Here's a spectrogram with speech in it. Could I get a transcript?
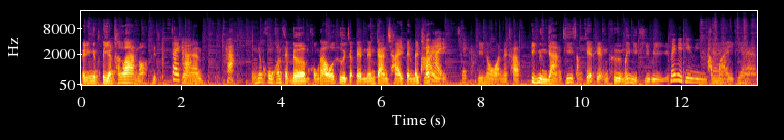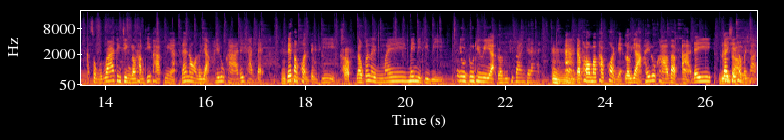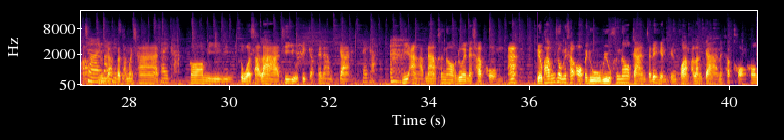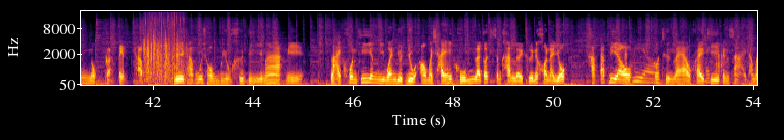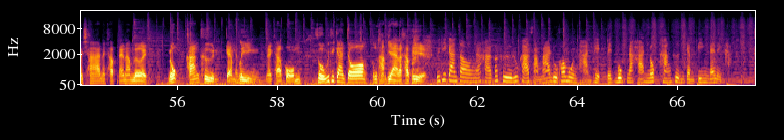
เป็นอีกหนึ่งเตียงข้างล่างเนาะพี่ใช่ค่ะแอนค่ะผมยังคงคอนเซปต์เดิมของเราก็คือจะเป็นเน้นการใช้เป็นไม้ไม้ไผ่ไผ่ใช่ค่ะที่นอนนะครับ อีกหนึ่งอย่างที่สังเกตเห็นคือไม่มีทีวี ไม่มีทีวีทำไมใช่พี่แอนสมมุติว่าจริง ๆ เราทำที่พักเนี่ยแน่นอนเราอยากให้ลูกค้าได้ชาร์จแบตอืม ได้พักผ่อนเต็มที่ ครับเราก็เลยไม่ไม่มีทีวีอยู่ดูทีวีอะเราดูที่บ้านก็ได้อืมอ่าแต่พอมาพักผ่อนเนี่ยเราอยากให้ลูกค้าแบบอ่าได้ดื่ใกล้ชิดด่ำธรรมชาติอ่ใช่ดื่มมากด่ำที่กับสุดธรรมชาติ ใช่ค่ะก็มีตัวศาลาที่อยู่ติดกับแม่น้ำเหมือนกัน ใช่ค่ะ มีอ่างอาบน้ำข้างนอกด้วยนะครับผม อะ เดี๋ยวพาคุณผู้ชมนะครับออกไปดูวิวข้างนอกกันจะได้เห็นถึงความอลังการนะครับของห้องนกกระเต็ดครับ นี่ครับคุณผู้ชมวิวคือดีมากนี่ หลายคนที่ยังมีวันหยุดอยู่เอามาใช้ให้คุ้ม แล้วก็ที่สำคัญเลยคือนครนายกขับแป๊บเดียว แป๊บเดียว ก็ถึงแล้วใครใช่ค่ะที่เป็นสายธรรมชาตินะครับ แนะนำเลย นกค้างคืนแกมปลิงแกมปลิงนะครับผมส่วนวิธีการจองต้องถามพี่แอนแล้วครับพี่ วิธีการจองนะคะก็คือลูกค้าสามารถดูข้อมูลผ่านเพจ Facebook นะคะ นกค้างคืนแกมปิ้งได้เลยค่ะ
